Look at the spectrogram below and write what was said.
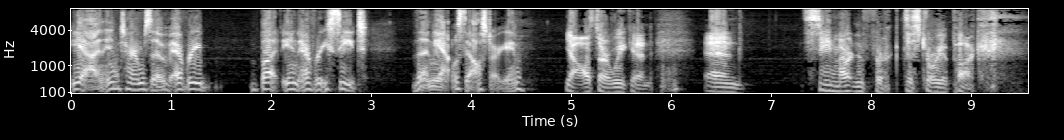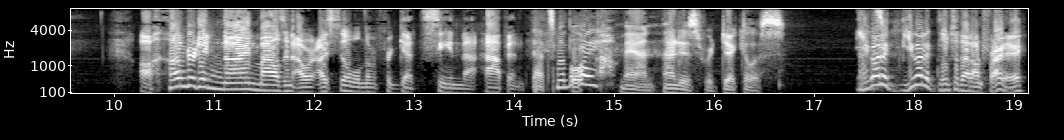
yeah, in terms of every butt in every seat, then yeah, it was the All Star game. Yeah, All Star weekend. And seeing Martin Frk destroy a puck. 109 miles an hour. I still will never forget seeing that happen. That's my boy. Oh Man, that is ridiculous. You got a you got a glimpse of that on Friday.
